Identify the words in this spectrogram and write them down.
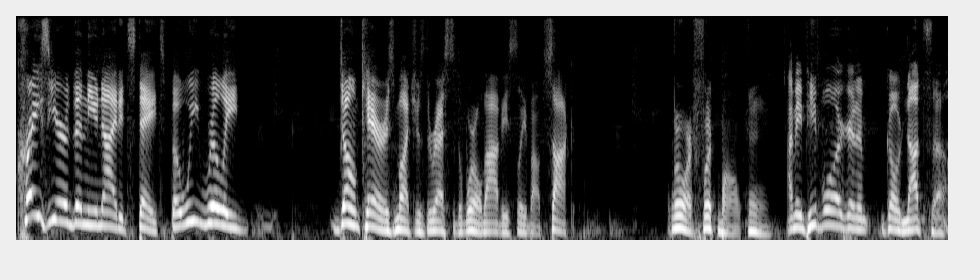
Crazier than the United States, but we really don't care as much as the rest of the world, obviously, about soccer. Or football. Hmm. I mean, people are going to go nuts, though.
